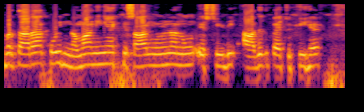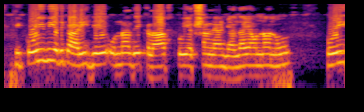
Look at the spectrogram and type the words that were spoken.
ਵਰਤਾਰਾ ਕੋਈ ਨਵਾਂ ਨਹੀਂ ਹੈ। ਕਿਸਾਨ ਯੂਨੀਅਨਾਂ ਨੂੰ ਇਸ ਚੀਜ਼ ਦੀ ਆਦਤ ਪੈ ਚੁੱਕੀ ਹੈ ਕਿ ਕੋਈ ਵੀ ਅਧਿਕਾਰੀ ਜੇ ਉਹਨਾਂ ਦੇ ਖਿਲਾਫ ਕੋਈ ਐਕਸ਼ਨ ਲੈਣ ਜਾਂਦਾ ਜਾਂ ਉਹਨਾਂ ਨੂੰ ਕੋਈ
